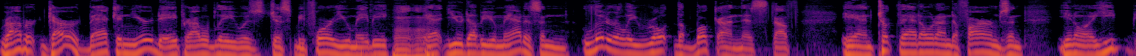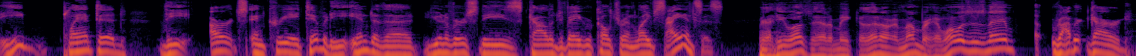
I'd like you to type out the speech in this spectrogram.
Robert Gard, back in your day, probably was just before you, maybe Mm-hmm. at UW Madison, literally wrote the book on this stuff and took that out onto farms. And you know, he he planted the arts and creativity into the university's College of Agriculture and Life Sciences. Yeah, he was the head of Mika. I don't remember him. What was his name? Robert Gard.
